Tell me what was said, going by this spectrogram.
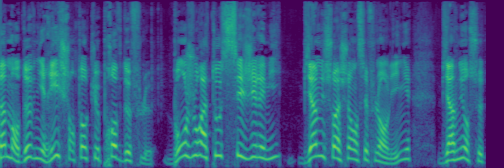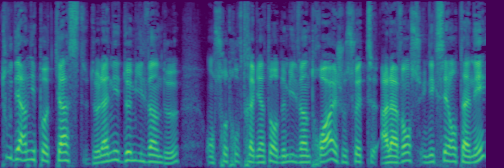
Comment devenir riche en tant que prof de FLE Bonjour à tous, c'est Jérémy. Bienvenue sur la chaîne FLE en ligne. Bienvenue dans ce tout dernier podcast de l'année 2022. On se retrouve très bientôt en 2023 et je vous souhaite à l'avance une excellente année.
